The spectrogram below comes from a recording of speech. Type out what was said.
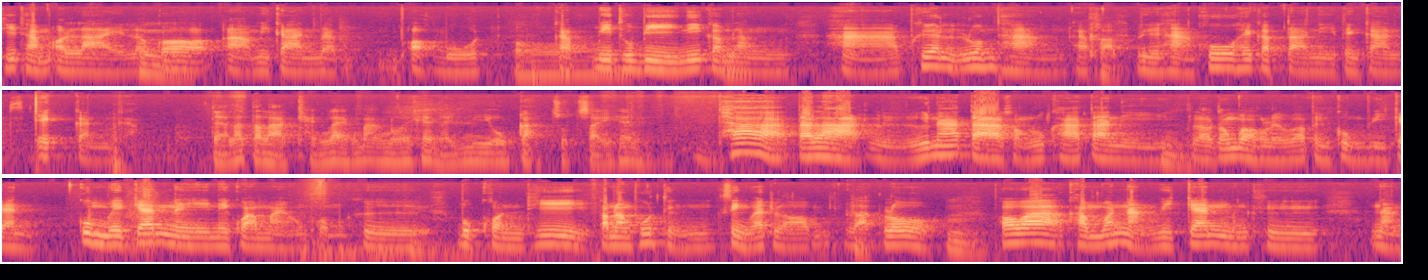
ที่ทำออนไลน์ แล้วก็อ่ามีการแบบออกบูธอ๋อกับ B2B นี่กำลังหาเพื่อนร่วมทางครับครับหรือหาคู่ให้กับตานีเป็นการ X กันครับ แต่ละตลาดแข็งแรงมากน้อยแค่ไหนมีโอกาสสดใสแค่ไหนถ้าตลาดหรือหน้าตาของลูกค้าตานี เราต้องบอกเลยว่าเป็นกลุ่มวีแกน กลุ่มวีแกนในในความหมายของผมคือบุคคลที่กำลังพูดถึงสิ่งแวดล้อมรักโลกอืมเพราะว่าคำว่าหนังวีแกนมันคือหนัง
